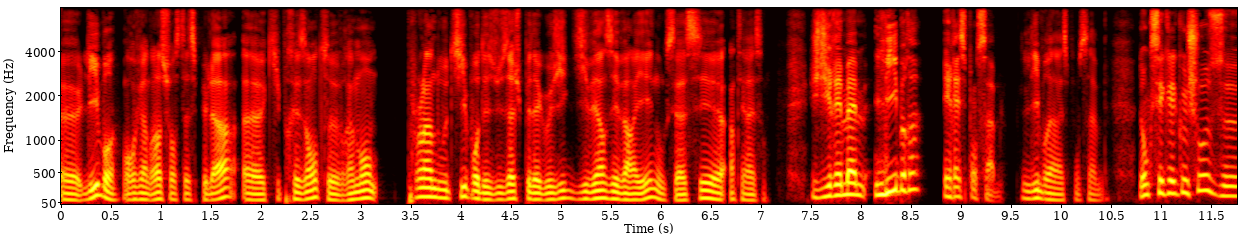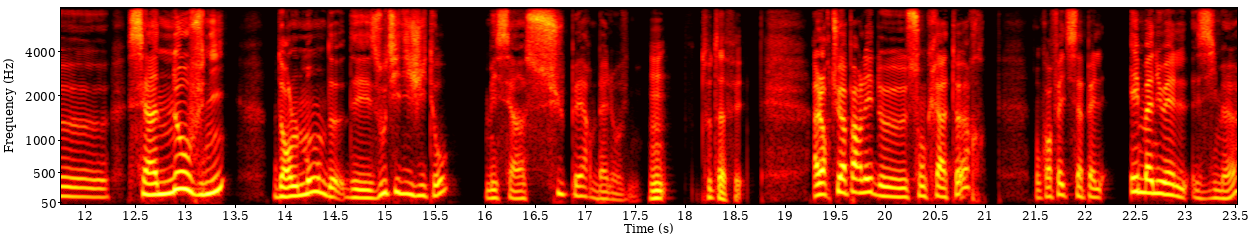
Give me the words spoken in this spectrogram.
euh, libre. On reviendra sur cet aspect-là, euh, qui présente vraiment plein d'outils pour des usages pédagogiques divers et variés. Donc c'est assez euh, intéressant. Je dirais même libre et responsable. Libre et responsable. Donc c'est quelque chose, euh, c'est un ovni dans le monde des outils digitaux, mais c'est un super bel ovni. Tout à fait. Alors tu as parlé de son créateur, donc en fait il s'appelle Emmanuel Zimmer,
